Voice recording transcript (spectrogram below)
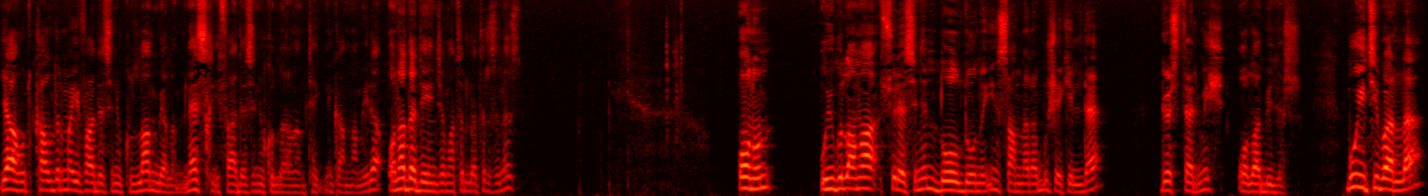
Yahut kaldırma ifadesini kullanmayalım. Nesk ifadesini kullanalım teknik anlamıyla. Ona da deyince hatırlatırsınız. Onun uygulama süresinin dolduğunu insanlara bu şekilde göstermiş olabilir. Bu itibarla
